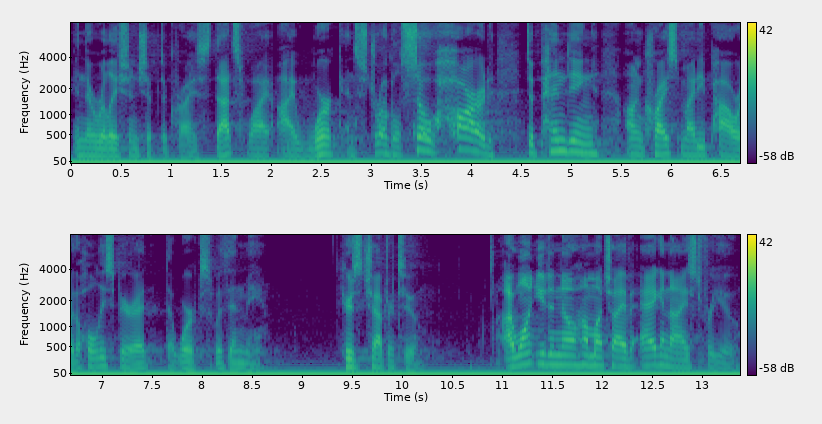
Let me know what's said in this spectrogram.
in their relationship to Christ. That's why I work and struggle so hard, depending on Christ's mighty power, the Holy Spirit that works within me. Here's chapter two. I want you to know how much I have agonized for you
